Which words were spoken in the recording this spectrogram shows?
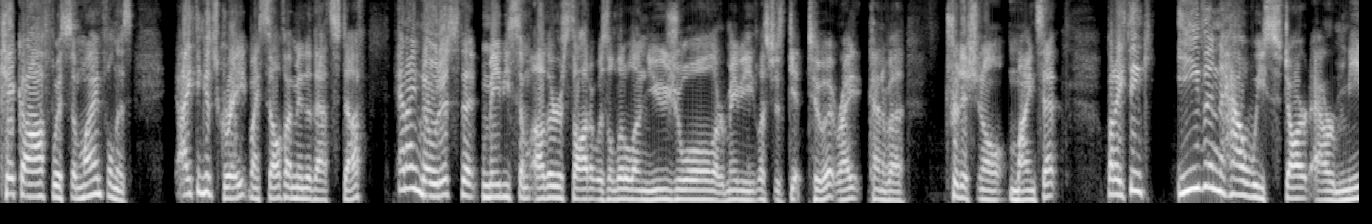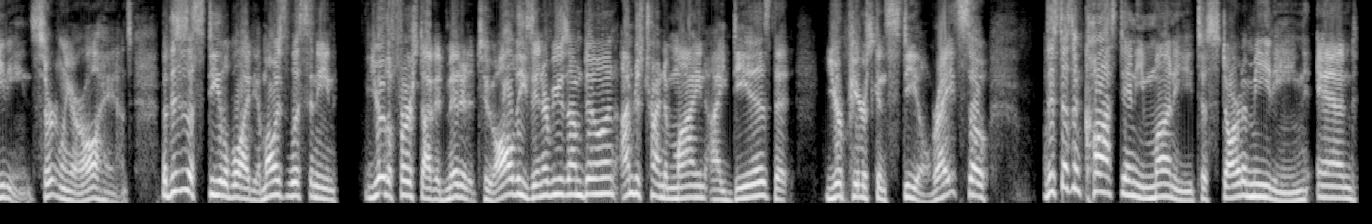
kick off with some mindfulness. I think it's great. Myself, I'm into that stuff. And I noticed that maybe some others thought it was a little unusual, or maybe let's just get to it, right? Kind of a traditional mindset. But I think even how we start our meetings certainly are all hands. But this is a stealable idea. I'm always listening. You're the first I've admitted it to. All these interviews I'm doing, I'm just trying to mine ideas that your peers can steal, right? So this doesn't cost any money to start a meeting. And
